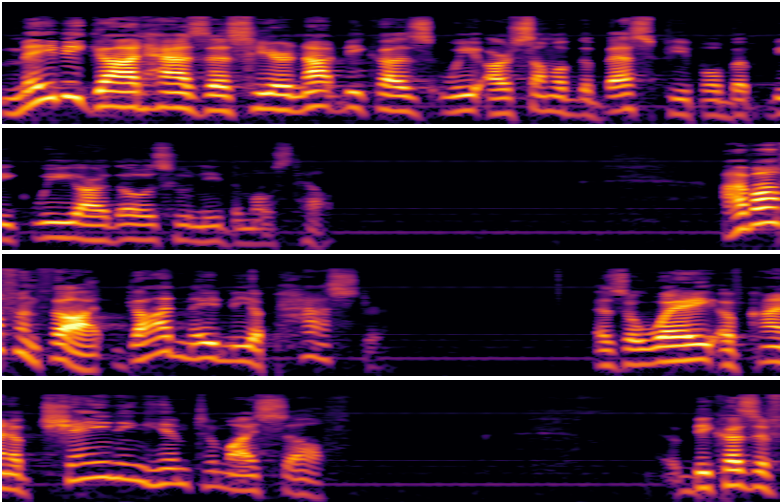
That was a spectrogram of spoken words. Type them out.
maybe God has us here not because we are some of the best people, but be- we are those who need the most help. I've often thought God made me a pastor as a way of kind of chaining Him to myself. Because if,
